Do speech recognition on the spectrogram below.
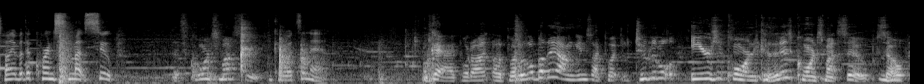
Tell me about the corn smut soup. It's corn smut soup. Okay, what's in it? Okay, I put on I put a little bit of onions. I put two little ears of corn because it is corn smut soup. So,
